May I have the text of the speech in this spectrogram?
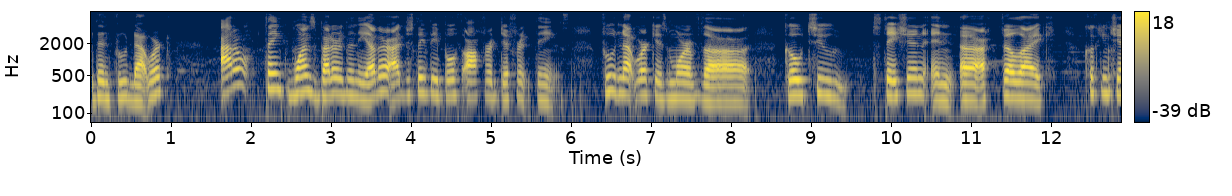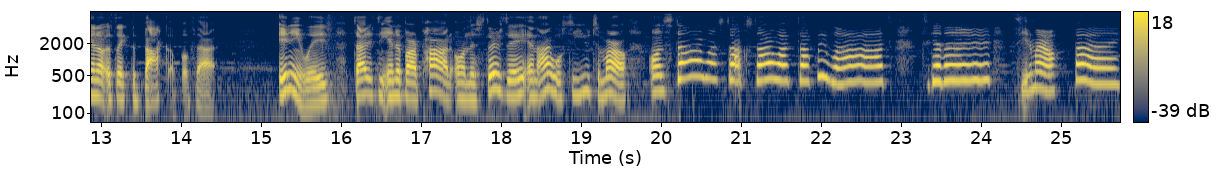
than Food Network? I don't think one's better than the other. I just think they both offer different things. Food Network is more of the go-to station, and uh, I feel like Cooking Channel is like the backup of that. Anyways, that is the end of our pod on this Thursday, and I will see you tomorrow on Star Watch Talk, Star Watch Talk, we watch together. See you tomorrow. Bye.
